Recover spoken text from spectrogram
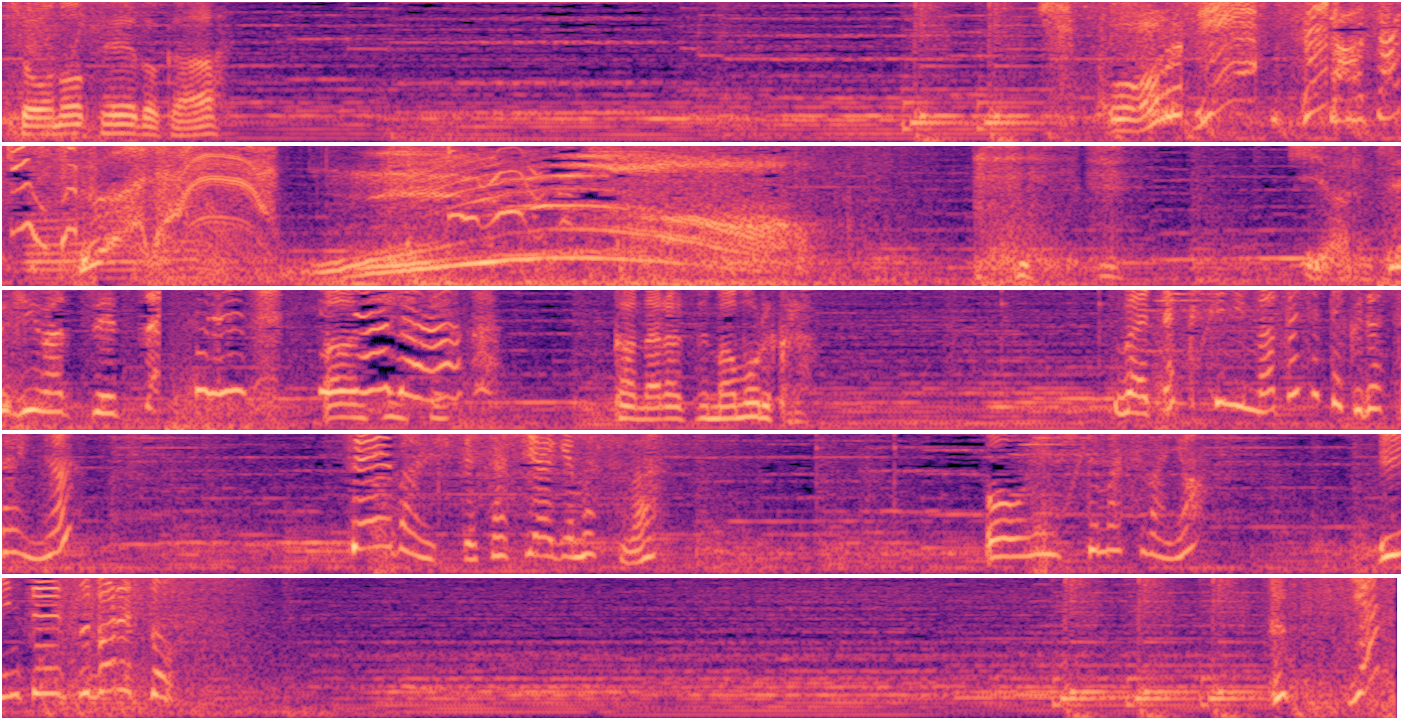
その程度か。やる。次は絶対。安心して。必ず守るから。私に任せてくださいな成敗して差し上げますわ。応援してますわよ。インテンスバレット。やっ。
